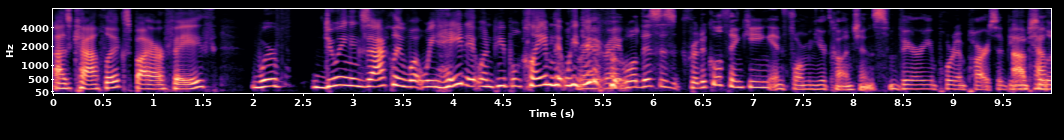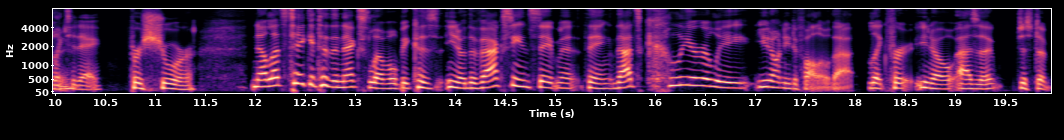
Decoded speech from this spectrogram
as Catholics by our faith, we're doing exactly what we hate it when people claim that we Right, do. right. Right. Well, this is critical thinking and forming your conscience. Very important parts of being Absolutely. Catholic today. For sure. Now let's take it to the next level because you know the vaccine statement thing. That's clearly you don't need to follow that. Like for you know as a just a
